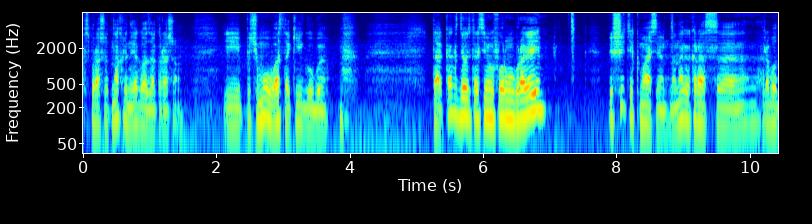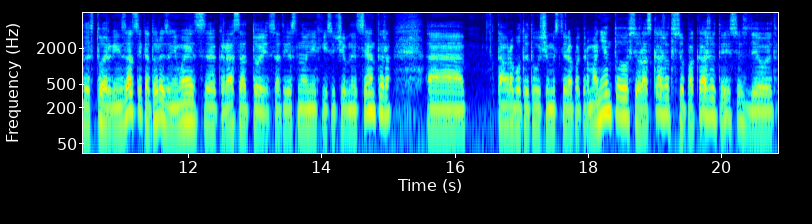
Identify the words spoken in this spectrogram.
спрашивают, нахрен я глаза крашу. И почему у вас такие губы? Так, как сделать красивую форму бровей? Пишите к Масе. Она как раз э, работает в той организации, которая занимается красотой. Соответственно, у них есть учебный центр. Э, там работают лучшие мастера по перманенту. Все расскажет, все покажет и все сделает.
